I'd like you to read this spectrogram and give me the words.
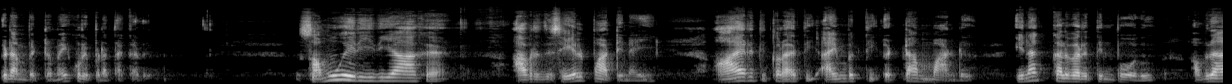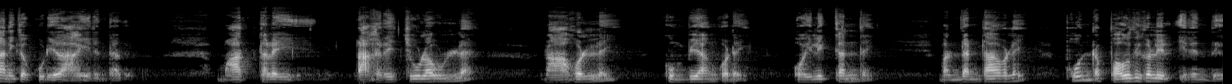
இடம்பெற்றமை குறிப்பிடத்தக்கது. சமூக ரீதியாக அவரது செயல்பாட்டினை ஆயிரத்தி தொள்ளாயிரத்தி ஐம்பத்தி எட்டாம் ஆண்டு இனக்கலவரத்தின் போது அவதானிக்கக்கூடியதாக இருந்தது. மாத்தளை நகரைச் சூழ உள்ள நாகொல்லை கும்பியாங்கொடை ஒயிலிக்கந்தை மந்தண்டாவளை போன்ற பகுதிகளில் இருந்து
